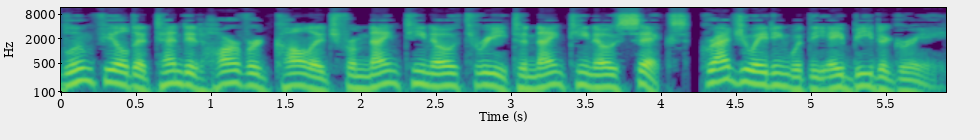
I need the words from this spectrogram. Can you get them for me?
Bloomfield attended Harvard College from 1903 to 1906, graduating with the A.B. degree.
